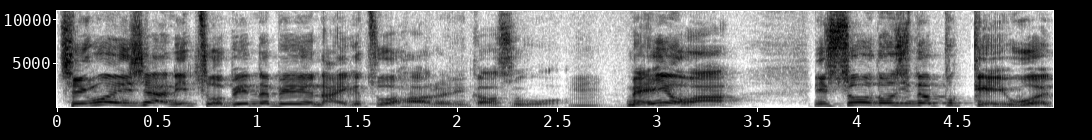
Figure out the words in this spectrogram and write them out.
请问一下，你左边那边有哪一个做好了？你告诉我，嗯，没有啊。你所有东西都不给问，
